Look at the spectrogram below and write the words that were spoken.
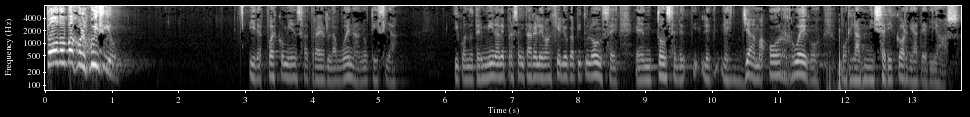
todo bajo el juicio. Y después comienza a traer la buena noticia. Y cuando termina de presentar el Evangelio capítulo 11, entonces les llama, os ruego por las misericordias de Dios.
